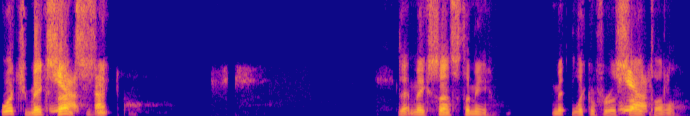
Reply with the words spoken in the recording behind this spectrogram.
which makes Yeah, sense. that- That makes sense to me. Looking for a side Yeah. tunnel.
